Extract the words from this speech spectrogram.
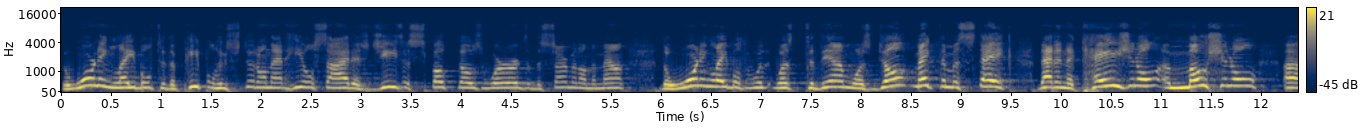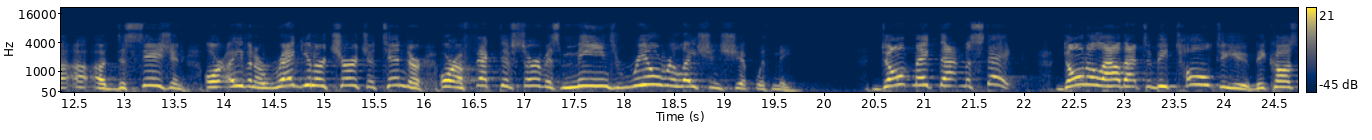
The warning label to the people who stood on that hillside as Jesus spoke those words of the Sermon on the Mount, the warning label was to them was don't make the mistake that an occasional emotional uh, uh, a decision or even a regular church attender or effective service means real relationship with me. Don't make that mistake. Don't allow that to be told to you because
